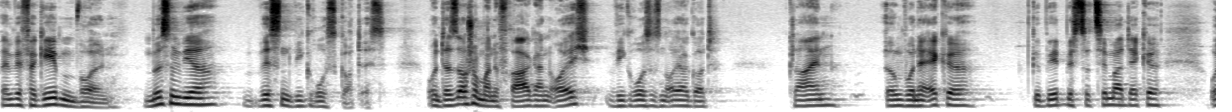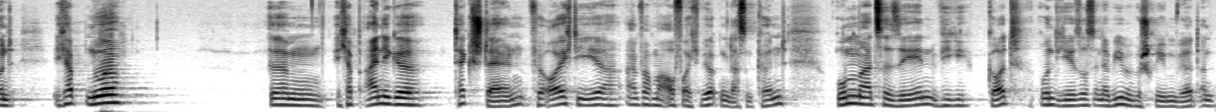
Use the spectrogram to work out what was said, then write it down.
wenn wir vergeben wollen, müssen wir wissen, wie groß Gott ist. Und das ist auch schon mal eine Frage an euch. Wie groß ist denn euer Gott? Klein, irgendwo in der Ecke, Gebet bis zur Zimmerdecke. Und ich habe nur, ähm, ich habe einige Textstellen für euch, die ihr einfach mal auf euch wirken lassen könnt, um mal zu sehen, wie Gott und Jesus in der Bibel beschrieben wird an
